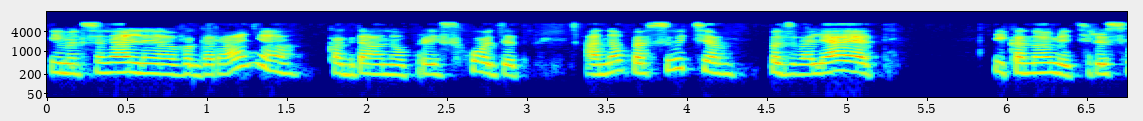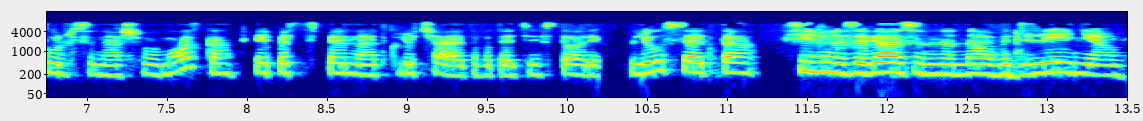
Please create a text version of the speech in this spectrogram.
Эмоциональное выгорание, когда оно происходит, оно, по сути, позволяет экономить ресурсы нашего мозга и постепенно отключает вот эти истории. Плюс это сильно завязано на выделение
